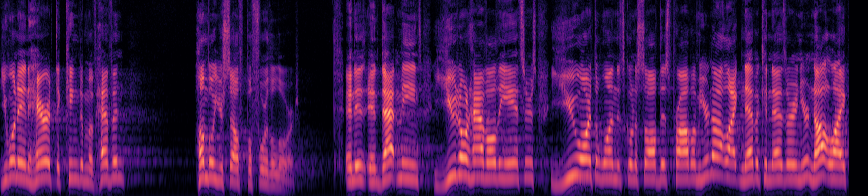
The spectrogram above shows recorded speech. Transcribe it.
You want to inherit the kingdom of heaven? Humble yourself before the Lord. And, it, and that means you don't have all the answers. You aren't the one that's going to solve this problem. You're not like Nebuchadnezzar and you're not like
